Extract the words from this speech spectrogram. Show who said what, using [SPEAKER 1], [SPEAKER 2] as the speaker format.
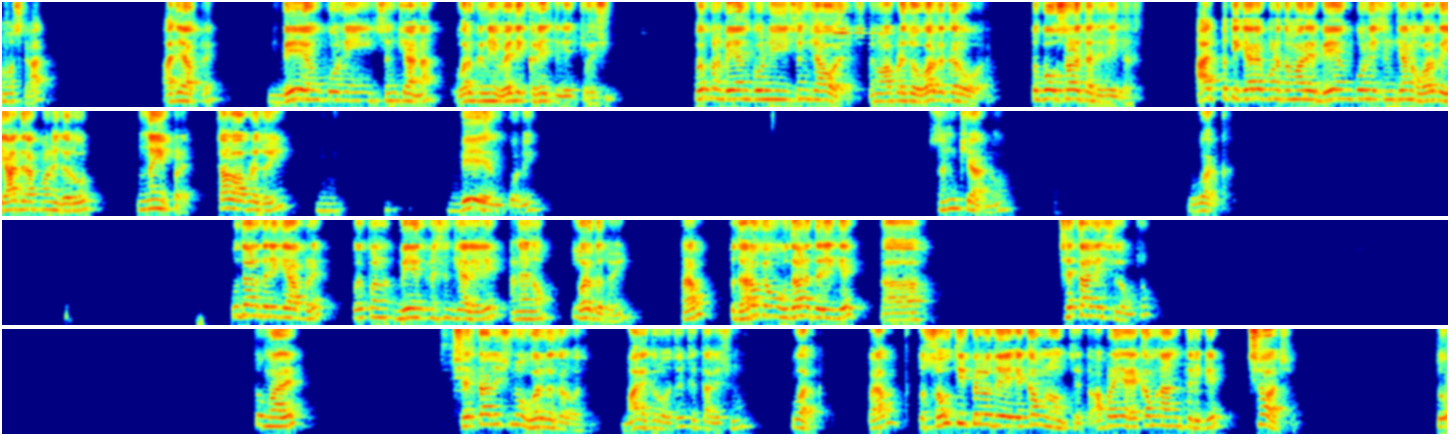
[SPEAKER 1] નમસ્કાર. આજે આપણે બે અંકોની સંખ્યાના વર્ગની વૈદિક ગણિત રીત જોઈશું. કોઈ પણ બે અંકોની સંખ્યા હોય, એનો આપણે જો વર્ગ કરવો હોય, તો બહુ સરળતાથી થઈ જશે. આજ પછી ક્યારે પણ તમારે બે અંકોની સંખ્યાનો વર્ગ યાદ રાખવાની જરૂર નહીં પડે. ચાલો આપણે જોઈએ. બે અંકોની સંખ્યાનો વર્ગ. ઉદાહરણ તરીકે આપણે કોઈ પણ બે અંકની સંખ્યા લઈ લઈએ અને એનો વર્ગ જોઈએ બરાબર? તો ધારો કે હું ઉદાહરણ તરીકે છેતાલીસ લઉં છું. તો મારે છેતાલીસ નો વર્ગ કરવો છે. મારે કરવો છે છેતાલીસ નો વર્ગ. બરાબર? તો સૌથી પહેલો જે એકમનો અંક છે, તો આપણે અહીંયા એકમના અંક તરીકે છ છે. તો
